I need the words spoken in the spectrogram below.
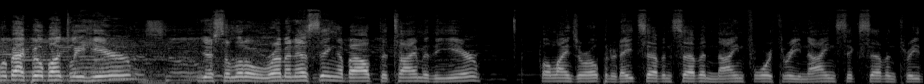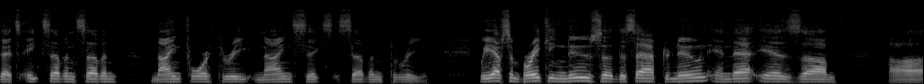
We're back, Bill Bunkley here. Just a little reminiscing about the time of the year. Phone lines are open at 877 943 9673. That's 877 943 9673. We have some breaking news uh, this afternoon, and that is um, uh,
